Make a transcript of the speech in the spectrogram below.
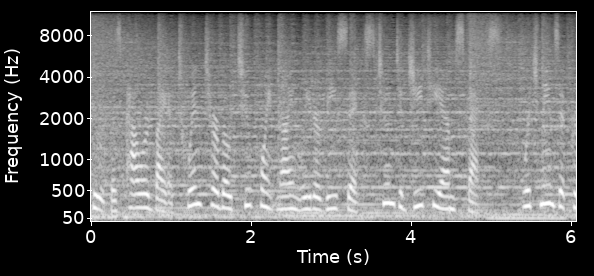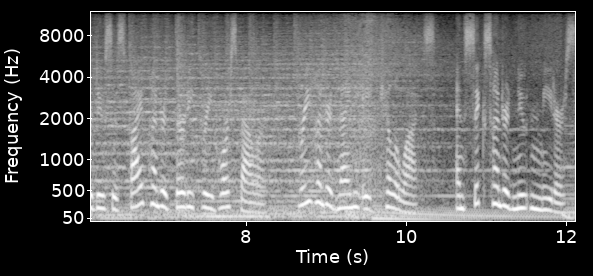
Coupe is powered by a twin-turbo 2.9-liter V6 tuned to GTM specs, which means it produces 533 horsepower, 398 kilowatts, and 600 newton meters,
